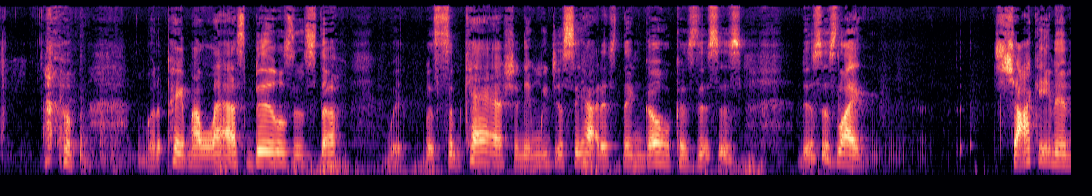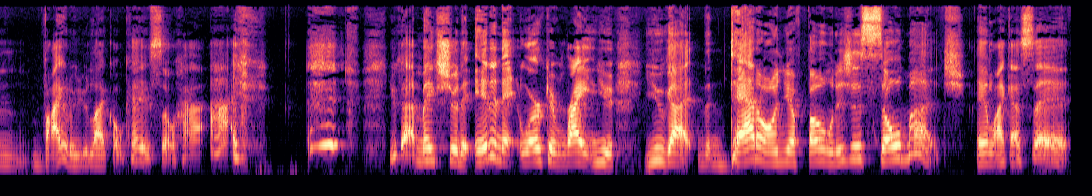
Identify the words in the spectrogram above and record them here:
I'm gonna pay my last bills and stuff with with some cash and then we just see how this thing go because this is this is like shocking and vital. You're like, okay, so how I you gotta make sure the internet working right. You you got the data on your phone. It's just so much. And like I said,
